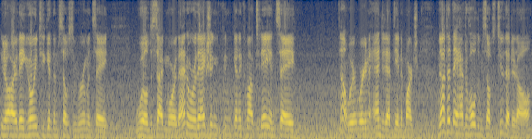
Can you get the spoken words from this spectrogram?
you know, are they going to give themselves some room and say, we'll decide more then? Or are they actually going to come out today and say, no, we're, we're going to end it at the end of March? Not that they have to hold themselves to that at all,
